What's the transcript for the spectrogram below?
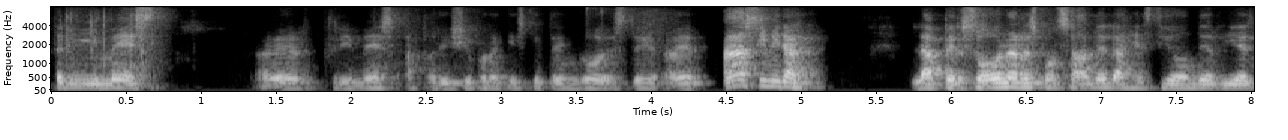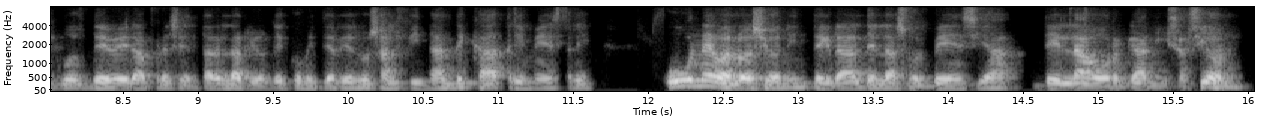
Trimestre. A ver, trimestre. Apareció por aquí, es que tengo este. A ver. Ah, sí, mira. La persona responsable de la gestión de riesgos deberá presentar en la reunión de comité de riesgos al final de cada trimestre una evaluación integral de la solvencia de la organización.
